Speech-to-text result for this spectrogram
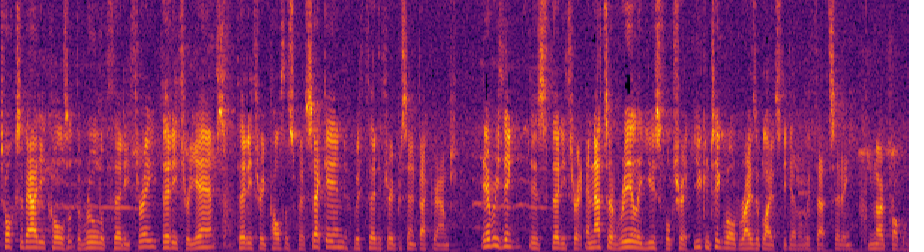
talks about. He calls it the rule of 33, 33 amps, 33 pulses per second with 33% background Everything is 33 and that's a really useful trick. You can TIG weld razor blades together with that setting, no problem.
